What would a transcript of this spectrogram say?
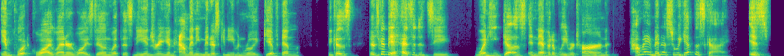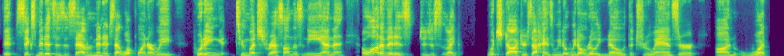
input Kawhi Leonard while he's dealing with this knee injury? And how many minutes can you even really give him because there's going to be a hesitancy when he does inevitably return. How many minutes do we get this guy? Is it six minutes? Is it seven minutes? At what point are we putting too much stress on this knee? And a lot of it is to just like witch doctor science. We don't we don't really know the true answer on what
